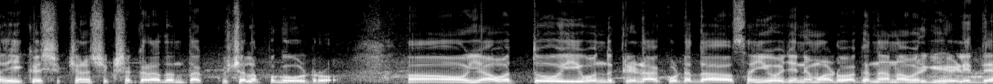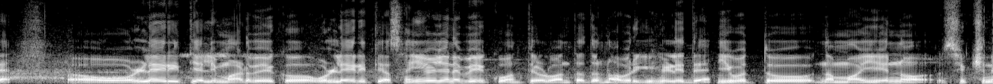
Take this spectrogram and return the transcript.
ದೈಹಿಕ ಶಿಕ್ಷಣ ಶಿಕ್ಷಕರಾದಂಥ ಕುಶಲಪ್ಪ ಗೌಡರು ಯಾವತ್ತೂ ಈ ಒಂದು ಕ್ರೀಡಾಕೂಟದ ಸಂಯೋಜನೆ ಮಾಡುವಾಗ ನಾನು ಅವರಿಗೆ ಹೇಳಿದ್ದೆ ಒಳ್ಳೆ ರೀತಿಯಲ್ಲಿ ಮಾಡಬೇಕು ಒಳ್ಳೆಯ ರೀತಿಯ ಸಂಯೋಜನೆ ಬೇಕು ಅಂತ ಹೇಳುವಂಥದ್ದನ್ನು ಅವರಿಗೆ ಹೇಳಿದ್ದೆ. ಇವತ್ತು ನಮ್ಮ ಏನು ಶಿಕ್ಷಣ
